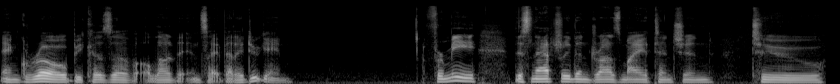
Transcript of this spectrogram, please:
and grow because of a lot of the insight that I do gain. For me, this naturally then draws my attention to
